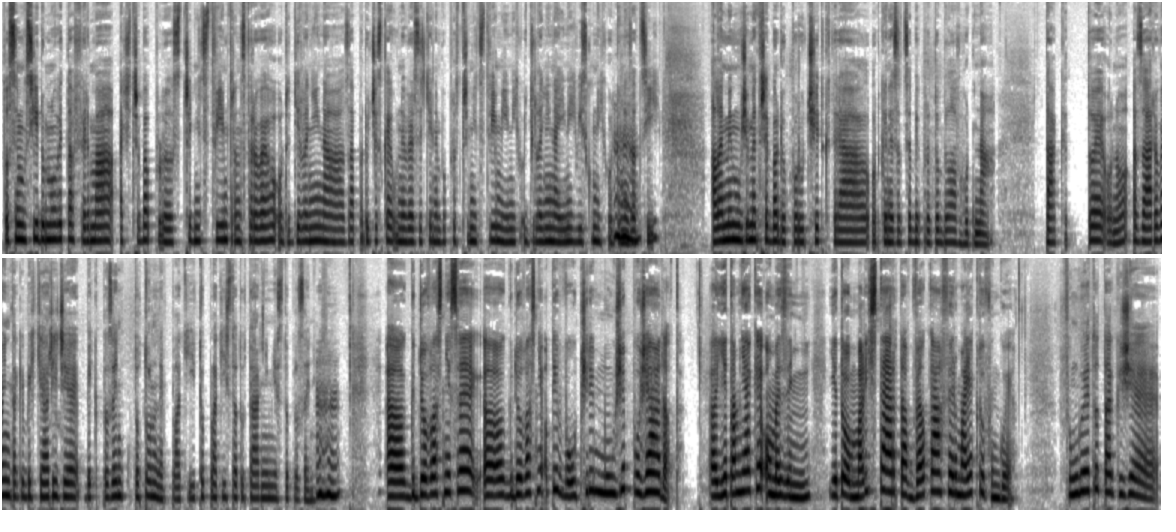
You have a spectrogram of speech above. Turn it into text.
To si musí domluvit ta firma, ať třeba prostřednictvím transferového oddělení na Západu České univerzitě nebo prostřednictvím jiných oddělení na jiných výzkumných mhm. organizacích. Uh-huh. Ale my můžeme třeba doporučit, která organizace by proto byla vhodná. Tak to je ono. A zároveň taky bych chtěla říct, že Big Plzeň toto neplatí, to platí statutární město Plzeň. Uh-huh. Kdo vlastně, se, kdo vlastně o ty vouchery může požádat? Eh, je tam nějaké omezení? Je to malý startup, velká firma? Jak to funguje? Funguje to tak, že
